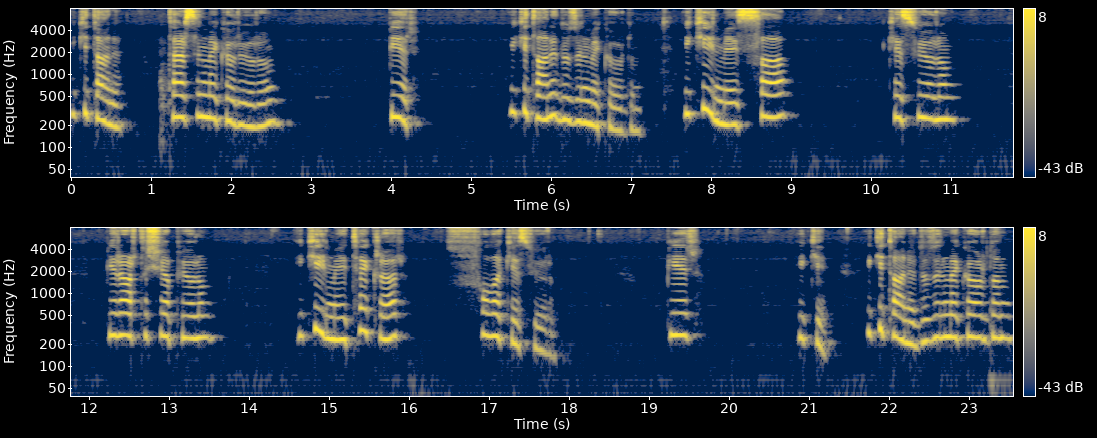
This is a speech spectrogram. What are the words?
2 tane ters ilmek örüyorum. 1 2 tane düz ilmek ördüm. 2 ilmeği sağ kesiyorum. Bir artış yapıyorum. 2 ilmeği tekrar sola kesiyorum. 1 2 2 tane düz ilmek ördüm.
